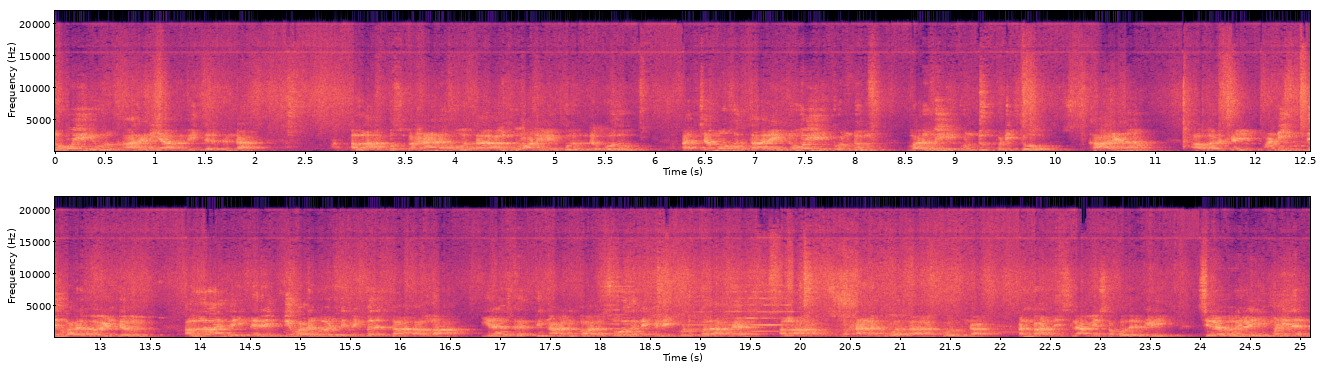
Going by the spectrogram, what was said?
நோயை ஒரு காரணியாக வைத்திருக்கின்றான். அல்லாஹ் சுப்ஹானஹு அல் குர்ஆனிலே கூறுகின்ற போது அச்சமூகத்தாரை நோயை கொண்டும் வறுமையை கொண்டும் பிடித்தோம். காரணம் அவர்கள் பணிந்து வர வேண்டும். அல்லாஹ் இதை நெருங்கி வர வேண்டும் என்பதற்காக அல்லாஹ் இரக்கத்தினால் இவ்வாறு சோதனைகளை கொடுப்பதாக அல்லாஹ் கூறுகின்றார் அன்பார்ந்த இஸ்லாமிய சகோதரர்களே சில வேளை மனிதன்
